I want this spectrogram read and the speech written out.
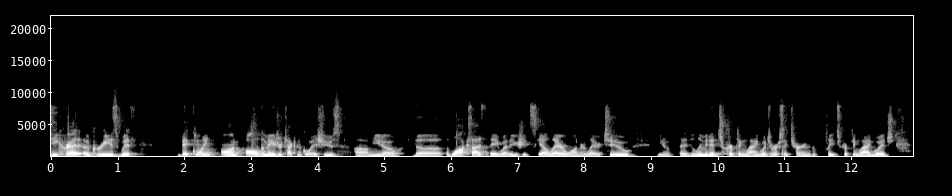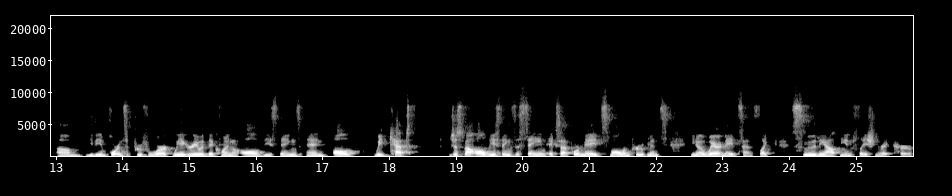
Decred agrees with Bitcoin on all the major technical issues. Um, you know, the the block size debate, whether you should scale layer one or layer two. You know, a limited scripting language versus a Turing complete scripting language. Um, the importance of proof of work. We agree with Bitcoin on all of these things, and all we've kept just about all these things the same, except for made small improvements, you know, where it made sense, like smoothing out the inflation rate curve.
